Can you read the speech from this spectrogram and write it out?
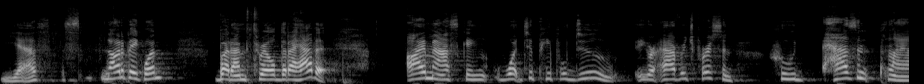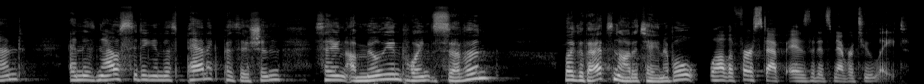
Yes, not a big one, but I'm thrilled that I have it. I'm asking, what do people do? Your average person who hasn't planned and is now sitting in this panic position saying a million point seven? Like, that's not attainable. Well, the first step is that it's never too late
